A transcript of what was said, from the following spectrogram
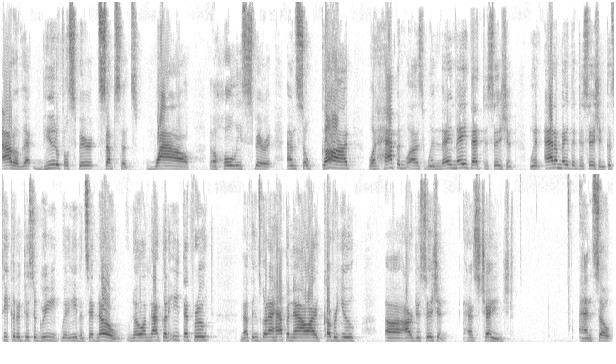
out of that beautiful spirit substance. Wow, the Holy Spirit. And so, God, what happened was when they made that decision, when Adam made the decision, because he could have disagreed with Eve and said, No, no, I'm not going to eat that fruit. Nothing's going to happen now. I cover you. Uh, our decision has changed. And so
